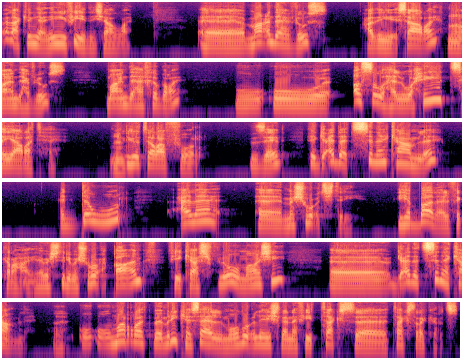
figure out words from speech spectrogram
ولكن يعني يفيد إن شاء الله. آه ما عندها فلوس. هذه سارة. نعم. ما عندها فلوس. ما عندها خبرة. وأصلها الوحيد سيارتها. يوترا فور. زين؟ قعدت سنه كاملة تدور على آه مشروع تشتريه. هي ببالها الفكرة هذه. بشتري مشروع قائم في cash flow ماشي آه قعدت سنة كاملة. إيه. ومرت بأمريكا سهل الموضوع ليش؟ لأن في tax tax records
